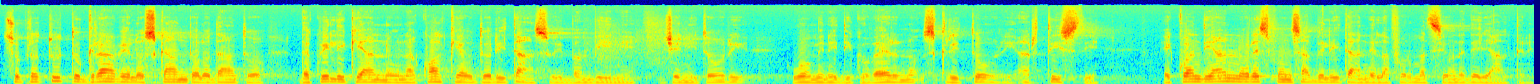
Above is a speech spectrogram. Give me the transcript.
Soprattutto grave è lo scandalo dato da quelli che hanno una qualche autorità sui bambini, genitori, uomini di governo, scrittori, artisti, e quando hanno responsabilità nella formazione degli altri.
